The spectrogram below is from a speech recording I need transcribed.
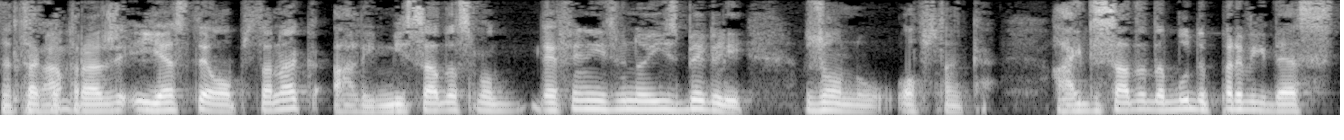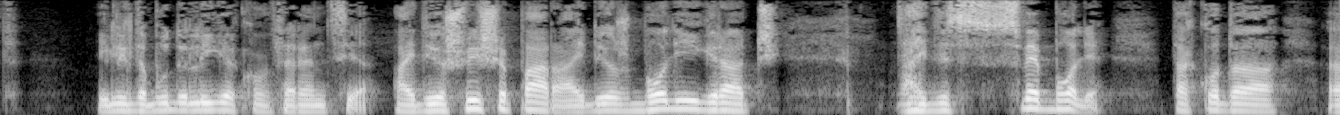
Jel tako Znam. traži, i jeste opstanak, ali mi sada smo definitivno izbegli zonu opstanka. Ajde sada da bude prvih deset ili da bude liga konferencija. Ajde još više para, ajde još bolji igrači. Ajde sve bolje. Tako da, uh,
